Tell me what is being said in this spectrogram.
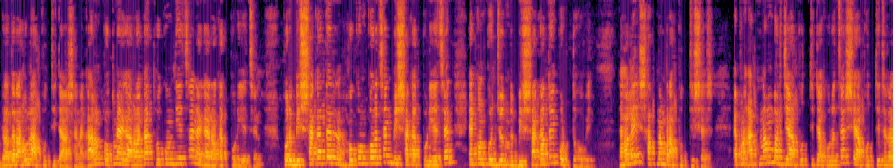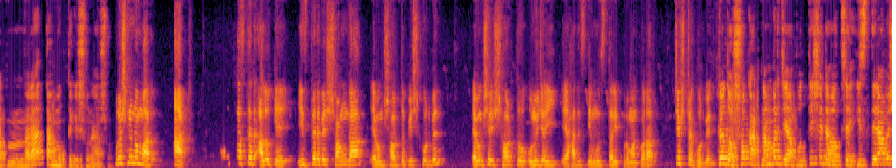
ব্রাদার রাহুল আপত্তিটা আসে না। কারণ প্রথমে 11 রাকাত হুকুম দিয়েছেন 11 রাকাত পড়িয়েছেন। পরে বিশ রাকাতের হুকুম করেছেন, বিশ রাকাত পড়িয়েছেন। এখন পর্যন্ত বিশ রাকাতই পড়তে হবে। তাহলে সাত নম্বর আপত্তি শেষ। এখন আট নম্বর যে আপত্তিটা করেছে সে আপত্তিটা আপনারা তার মুখ থেকে শুনে আসুন। প্রশ্ন নম্বর আট। শাস্ত্রের আলোকে ইস্তেরাবের সংজ্ঞা এবং শর্ত পেশ করবেন। এবং সেই শর্ত অনুযায়ী এই হাদিসকে মুস্তারিফ প্রমাণ করার চেষ্টা করবেন। দর্শক, আট নাম্বার যে আপত্তি সেটা হচ্ছে ইস্তিরাবের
